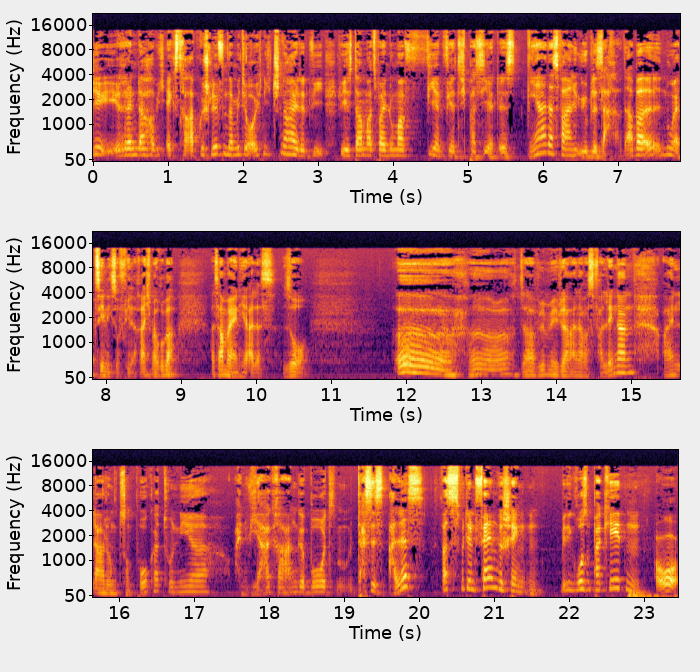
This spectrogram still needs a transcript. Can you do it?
Die Ränder habe ich extra abgeschliffen, damit ihr euch nicht schneidet, wie, wie es damals bei Nummer 44 passiert ist. Ja, das war eine üble Sache. Aber äh, nur erzähl nicht so viel. Reich mal rüber. Was haben wir denn hier alles? So. Äh, äh, da will mir wieder einer was verlängern. Einladung zum Pokerturnier. Ein Viagra-Angebot. Das ist alles? Was ist mit den Fangeschenken? Mit den großen Paketen. Oh,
